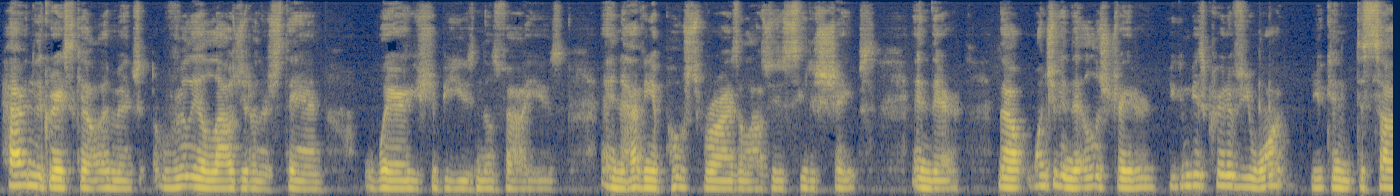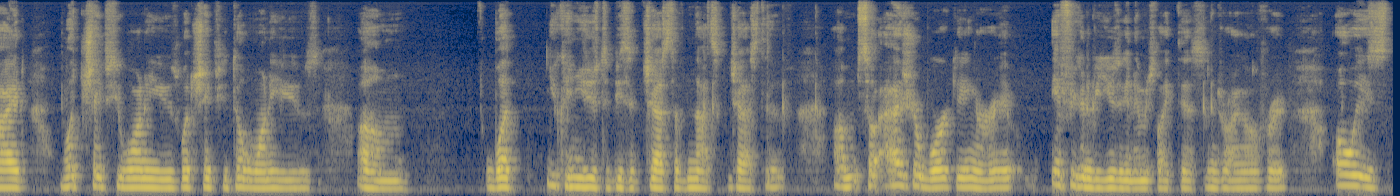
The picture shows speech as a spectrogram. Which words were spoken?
having the grayscale image really allows you to understand where you should be using those values and having it posterized allows you to see the shapes in there. Now, once you get into Illustrator, you can be as creative as you want. You can decide what shapes you want to use, what shapes you don't want to use, um, what you can use to be suggestive, not suggestive. Um, so as you're working or if you're going to be using an image like this and drawing over it, always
